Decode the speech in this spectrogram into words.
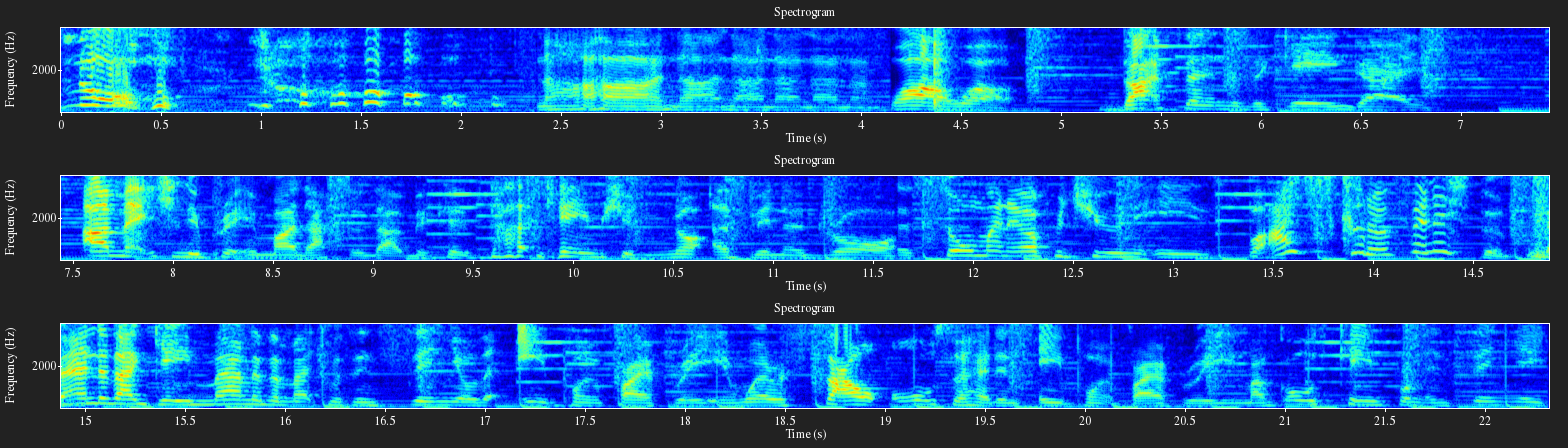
No. No. Nah, nah, nah, nah, nah, nah. Wow, wow. That's the end of the game, guys. I'm actually pretty mad after that because that game should not have been a draw. There's so many opportunities, but I just couldn't finish them. The end of that game, man of the match was Insigne, the 8.5 rating, whereas Sau also had an 8.5 rating. My goals came from Insigne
